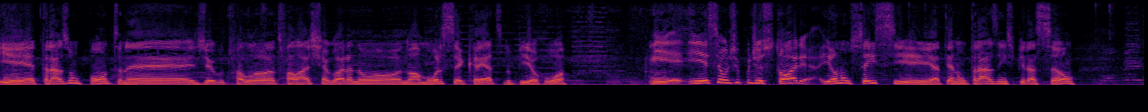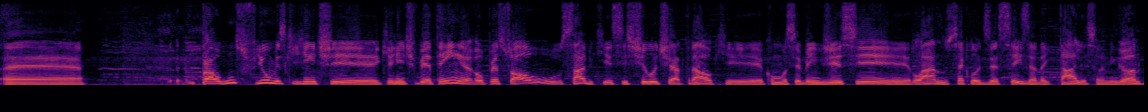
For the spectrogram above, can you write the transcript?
E é, traz um ponto, né, Diego? Tu falou, tu falaste agora no, no amor secreto do Pierrot. E, e esse é um tipo de história, e eu não sei se até não trazem inspiração é, para alguns filmes que a gente que a gente vê tem o pessoal sabe que esse estilo teatral que como você bem disse lá no século XVI é da Itália se eu não me engano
